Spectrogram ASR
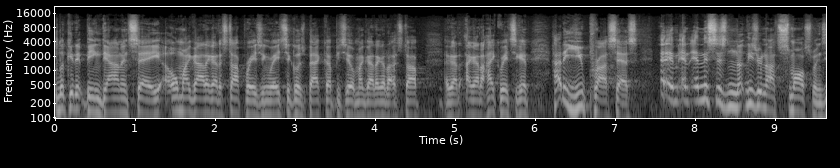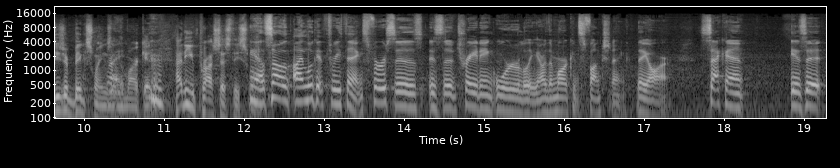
look at it being down and say, "Oh my God, I got to stop raising rates"? It goes back up. You say, "Oh my God, I got to stop. I got, I got to hike rates again." How do you process? And, and, and this is no, these are not small swings; these are big swings in the market. How do you process these swings? Yeah, so I look at three things. First is is the trading orderly? Are the markets functioning? They are. Second, is it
